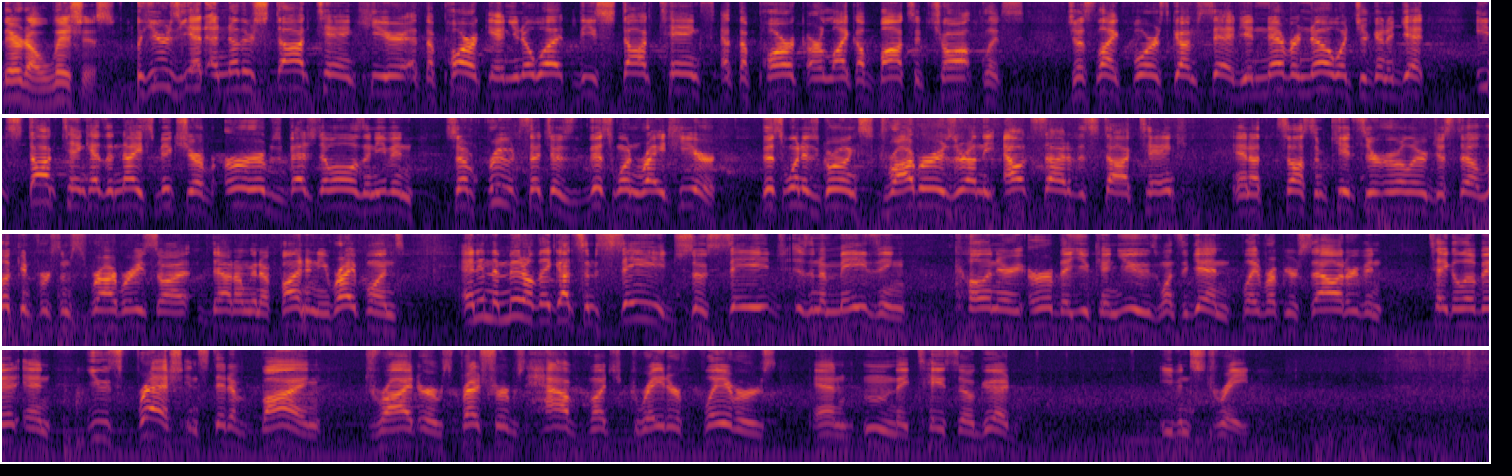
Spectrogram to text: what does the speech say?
they're delicious. Here's yet another stock tank here at the park, and you know what? These stock tanks at the park are like a box of chocolates. Just like Forrest Gump said, you never know what you're gonna get. Each stock tank has a nice mixture of herbs, vegetables, and even some fruits, such as this one right here. This one is growing strawberries around the outside of the stock tank, and I saw some kids here earlier just uh, looking for some strawberries, so I doubt I'm gonna find any ripe ones. And in the middle, they got some sage. So sage is an amazing culinary herb that you can use. Once again, flavor up your salad or even take a little bit and use fresh instead of buying dried herbs. Fresh herbs have much greater flavors and mmm, they taste so good, even straight.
